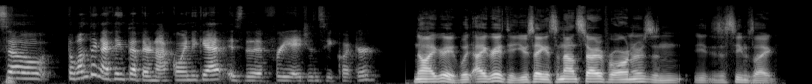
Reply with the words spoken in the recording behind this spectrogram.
So the one thing I think that they're not going to get is the free agency quicker. No, I agree. I agree with you. You're saying it's a non-starter for owners, and it just seems like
